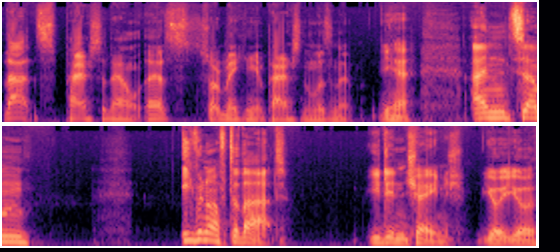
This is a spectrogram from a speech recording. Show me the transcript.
that's personnel. That's sort of making it personal, isn't it? Yeah, and um, even after that, you didn't change your your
